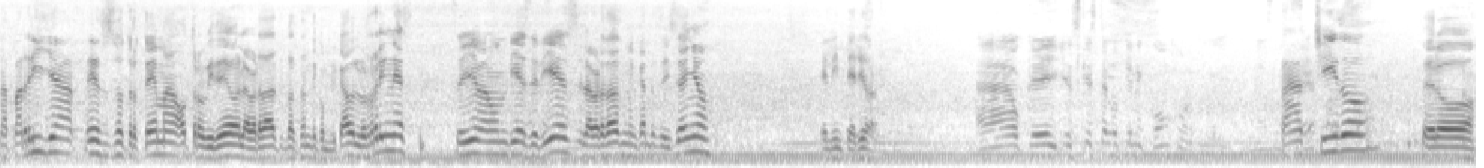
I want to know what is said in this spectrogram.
la parrilla, eso es otro tema, otro video, la verdad, bastante complicado. Los rines se llevan un 10 de 10, la verdad, me encanta ese diseño. El interior. Ah, ok. Es que este no tiene confort, güey. Está chido, pero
